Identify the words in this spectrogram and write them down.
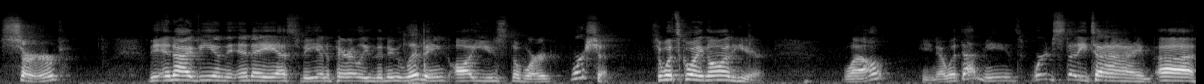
serve. The NIV and the NASV, and apparently the New Living, all use the word worship. So, what's going on here? Well, you know what that means. Word study time. Uh,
